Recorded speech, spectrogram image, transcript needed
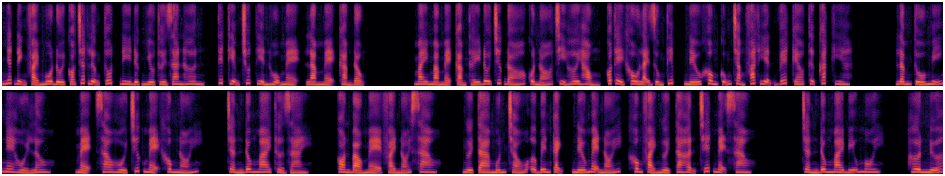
nhất định phải mua đôi có chất lượng tốt đi được nhiều thời gian hơn, tiết kiệm chút tiền hộ mẹ, làm mẹ cảm động. May mà mẹ cảm thấy đôi trước đó của nó chỉ hơi hỏng, có thể khâu lại dùng tiếp, nếu không cũng chẳng phát hiện vết kéo tự cắt kia. Lâm Tố Mỹ nghe hồi lâu, mẹ sao hồi trước mẹ không nói. Trần Đông Mai thở dài, con bảo mẹ phải nói sao, người ta muốn cháu ở bên cạnh, nếu mẹ nói, không phải người ta hận chết mẹ sao. Trần Đông Mai bĩu môi, hơn nữa,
